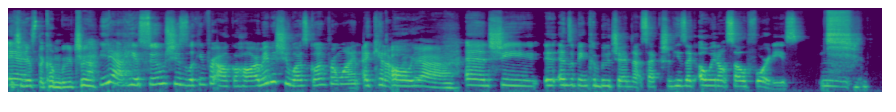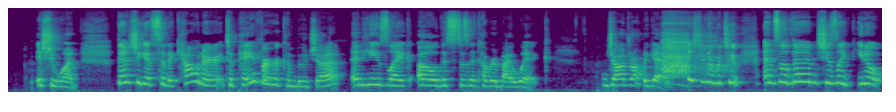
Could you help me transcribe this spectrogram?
And she gets the kombucha. yeah, he assumes she's looking for alcohol, or maybe she was going for wine. I cannot. Oh remember. yeah. and she it ends up being kombucha in that section. He's like, "Oh, we don't sell 40s." Mm, issue 1. Then she gets to the counter to pay for her kombucha and he's like, "Oh, this isn't covered by WIC." Jaw drop again. issue number 2. And so then she's like, you know,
